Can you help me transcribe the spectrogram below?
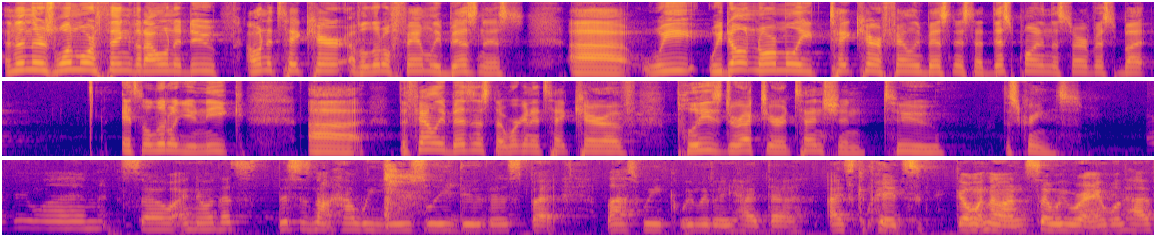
and then there's one more thing that I want to do. I want to take care of a little family business. Uh, we we don't normally take care of family business at this point in the service, but it's a little unique. Uh, the family business that we're going to take care of. Please direct your attention to the screens. Everyone, so I know that's this is not how we usually do this, but last week we literally had the ice capades going on, so we weren't able to have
